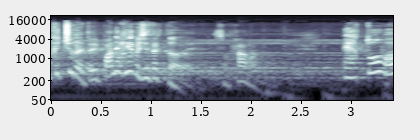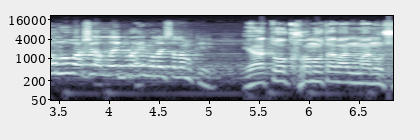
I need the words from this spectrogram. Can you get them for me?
তো কিচ্ছু নাই, তো পানি খেয়ে বেঁচে থাকতে হবে। এত ভালোবাসে আল্লাহ ইব্রাহিম আলাইসাল্লামকে এত ক্ষমতাবান মানুষ।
